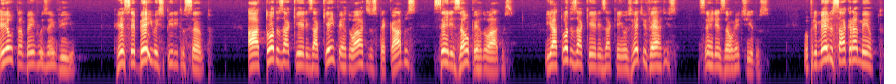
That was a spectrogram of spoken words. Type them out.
eu também vos envio recebei o Espírito Santo. A todos aqueles a quem perdoardes os pecados, ser-lhes-ão perdoados. E a todos aqueles a quem os retiverdes, ser-lhes-ão retidos. O primeiro sacramento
